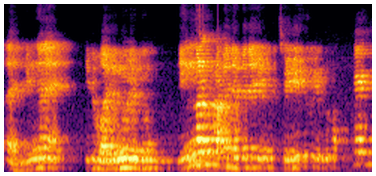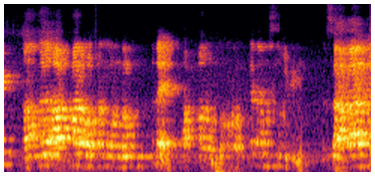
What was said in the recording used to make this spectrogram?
അല്ലെ? എങ്ങനെ ഇത് വരുന്നു എന്നും നിങ്ങൾ അതിനെതിരെ ചെയ്യുന്നു എന്നും ഒക്കെ നമുക്ക് ആത്മരോഷം കൊണ്ടും അല്ലെ? ആത്മരോഷം കൊണ്ടും ഒക്കെ നമ്മൾ ശ്രമിക്കുന്നു. സാധാരണ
